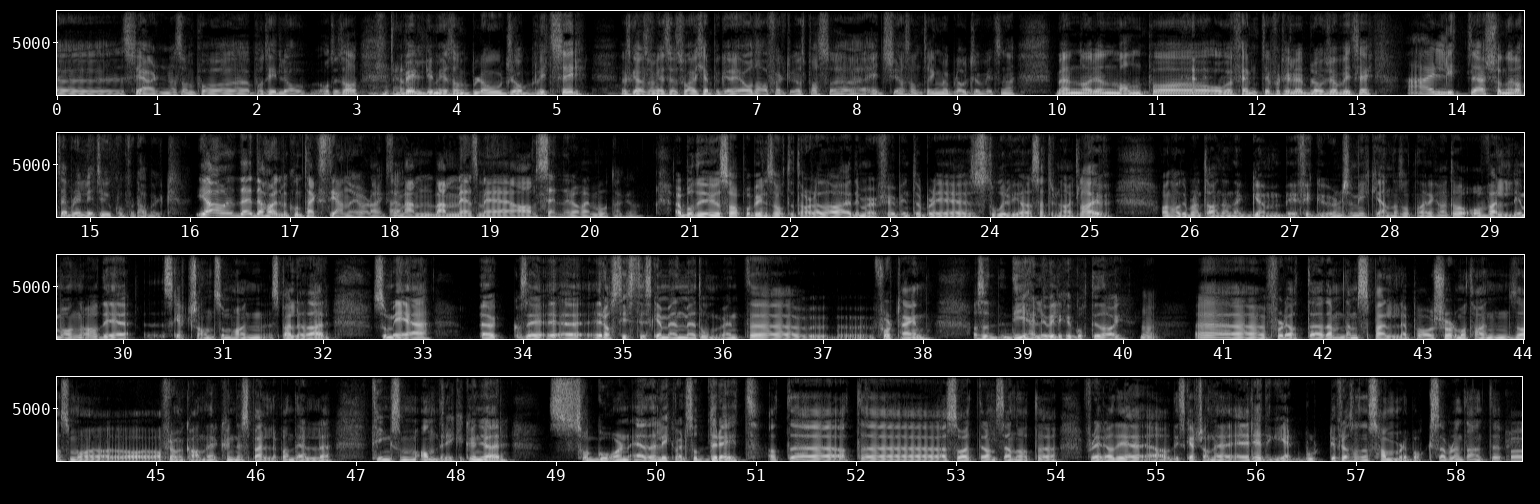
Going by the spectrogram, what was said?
stjernene sånn på, på tidlig 80-tall. Veldig mye sånn blowjob-vitser. Husker jeg som vi syntes var kjempegøy, og da følte vi oss passe edgy og sånne ting med blowjob-vitsene. Men når en mann på over 50 forteller blowjob-vitser, er litt Jeg skjønner at det blir litt ukomfortabelt. Ja, det, det har jo med kontekst igjen å gjøre. da, ikke? Hvem, hvem er som er avsender, og hvem er mottaker? da? Jeg bodde i USA på begynnelsen av 80-tallet, da Eddie Murphy begynte å bli stor via Saturday Night Live. Og Han hadde jo blant annet denne Gumby-figuren som gikk igjen, og sånt, der, og, og veldig mange av de sketsjene som han spiller der, som er eh, si, eh, rasistiske, men med et omvendt eh, fortegn, altså de heller ville ikke gått i dag. Nei. Eh, fordi at de, de spiller på, Selv om at han da, som afroamerikaner kunne spille på en del eh, ting som andre ikke kunne gjøre, så går den, er det likevel så drøyt at, eh, at eh, Jeg så et eller annet sted nå at eh, flere av de, av de sketsjene er redigert bort fra sånne samlebokser, blant annet. På,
